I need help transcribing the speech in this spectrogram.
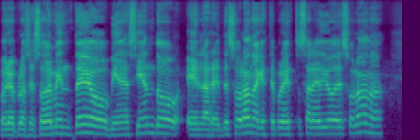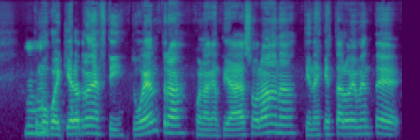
Pero el proceso de minteo viene siendo en la red de Solana, que este proyecto sale de Solana, como cualquier otro NFT. Tú entras con la cantidad de Solana, tienes que estar obviamente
